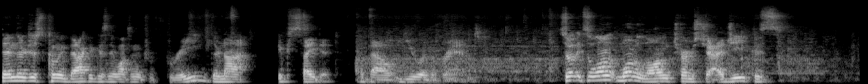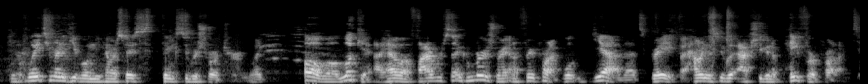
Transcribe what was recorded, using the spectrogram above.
Then they're just coming back because they want something for free. They're not excited about you or the brand. So it's a long, more of a long term strategy because you know, way too many people in the e-commerce space think super short term. Like, oh well, look it, I have a five percent conversion rate on a free product. Well, yeah, that's great, but how many of those people are actually going to pay for a product?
